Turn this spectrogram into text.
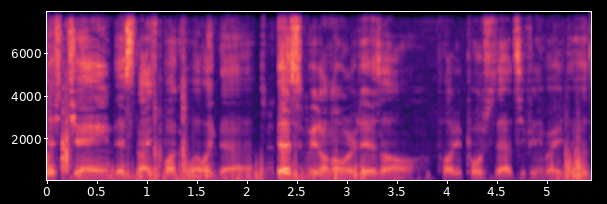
This chain. This nice buckle. I like that. This we don't know where it is. I'll probably post that. See if anybody does.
